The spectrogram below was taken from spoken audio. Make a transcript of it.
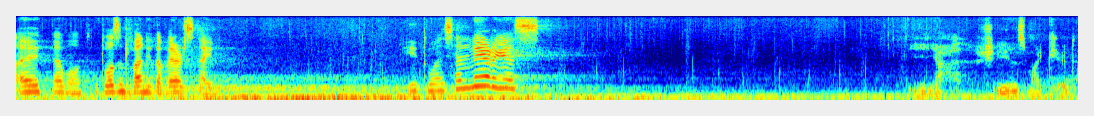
I, I won't. It wasn't funny the first time. It was hilarious. Yeah, she is my kid.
